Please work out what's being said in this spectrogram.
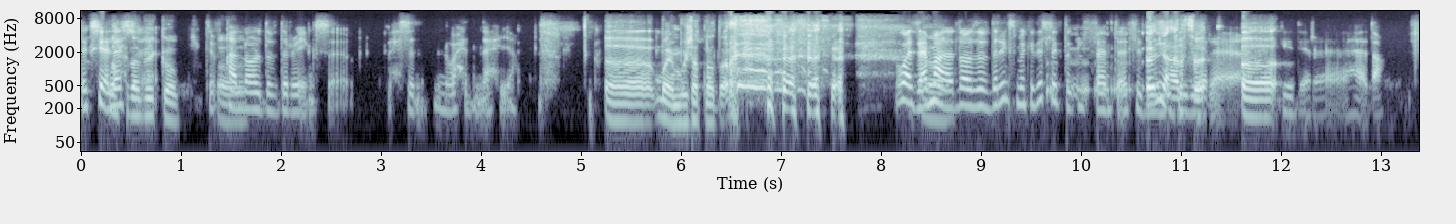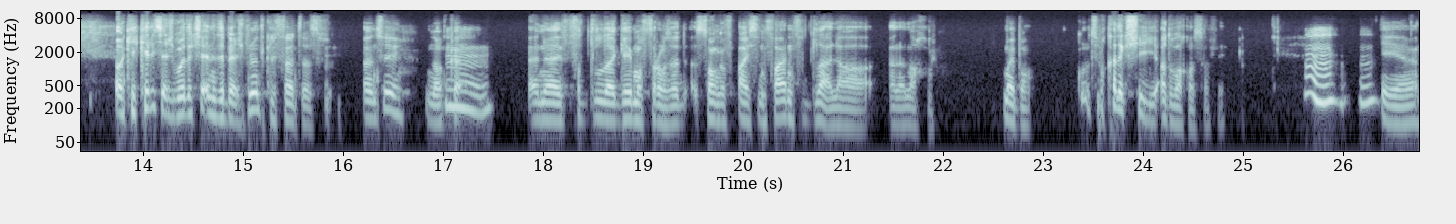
داكشي علاش مرحبا بكم. تبقى لورد اوف ذا رينجز أحسن من واحد الناحية. آه، المهم وجهة نظر. هو زعما لورد اوف ذا رينجز ما كيديرش لك دوك ال fantasy كيدير كيدير هذا. okay كان اللي تعجبو داكشي؟ أنا دابا عجبني داك ال fantasy فهمتي donc أنا نفضل Game of Thrones Song of Ice and Fire نفضلها على على الآخر. mais bon قلت بقى داكشي اذواق وصافي. إيه.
